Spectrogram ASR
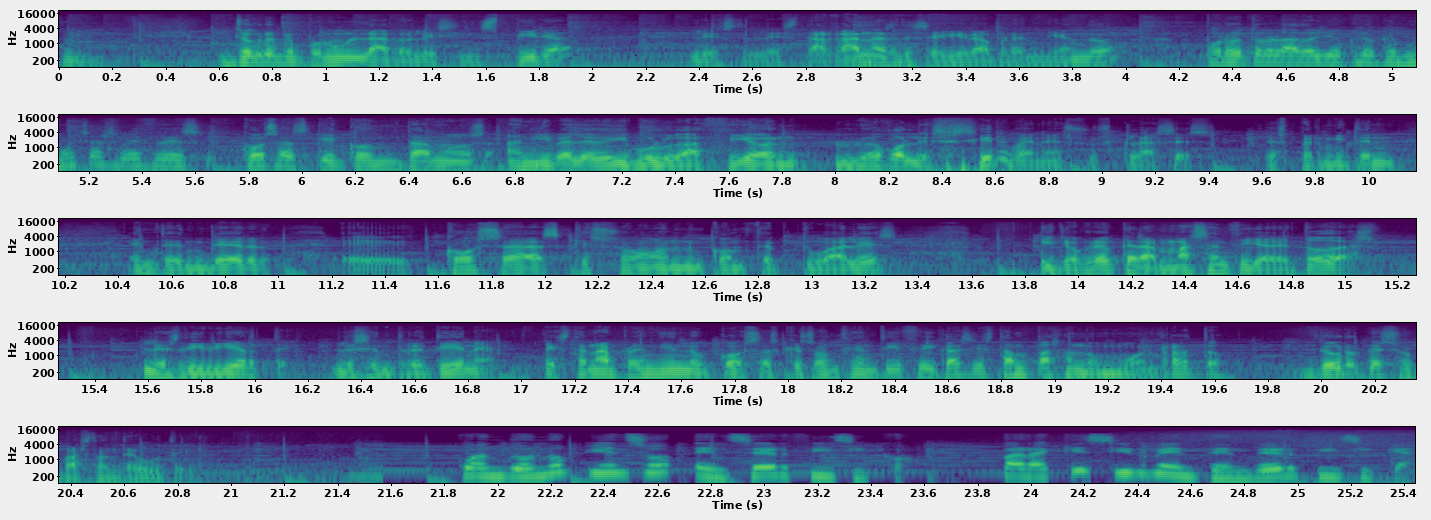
Hmm. Yo creo que por un lado les inspira, les, les, da ganas de seguir aprendiendo. Por otro lado, yo creo que muchas veces cosas que contamos a nivel de divulgación luego les sirven en sus clases, les permiten entender eh, cosas que son conceptuales y yo creo que la más sencilla de todas, les divierte, les entretiene, están aprendiendo cosas que son científicas y están pasando un buen rato. Yo creo que eso es bastante útil. Cuando no pienso en ser físico, ¿para qué sirve entender física?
